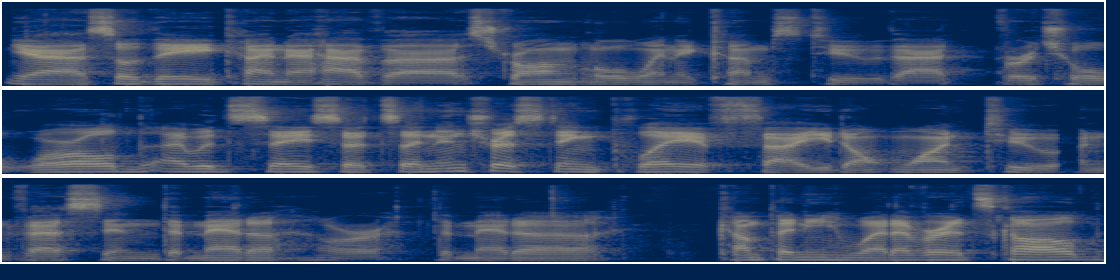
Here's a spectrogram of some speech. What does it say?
Yeah, so they kind of have a stronghold when it comes to that virtual world, I would say. So it's an interesting play if uh, you don't want to invest in the meta or the meta company, whatever it's called,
